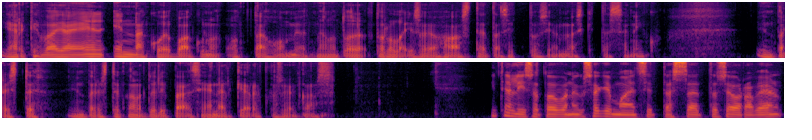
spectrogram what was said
järkevää ja ennakoivaa, kun ottaa huomioon, että meillä on todella isoja haasteita sitten tosiaan myöskin tässä niin kuin ympäristö, ympäristön kannalta ylipäänsä energiaratkaisujen kanssa. Miten Liisa Toivonen, kun säkin mainitsit tässä, että seuraavien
